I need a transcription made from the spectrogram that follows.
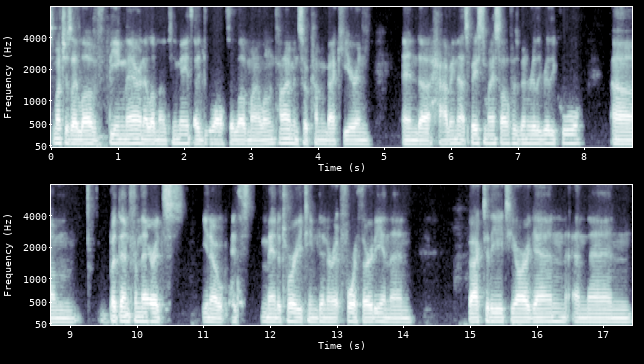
as much as I love being there and I love my teammates, I do also love my alone time. And so coming back here and and uh, having that space to myself has been really really cool. Um, but then from there, it's you know it's mandatory team dinner at four thirty, and then back to the ATR again, and then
